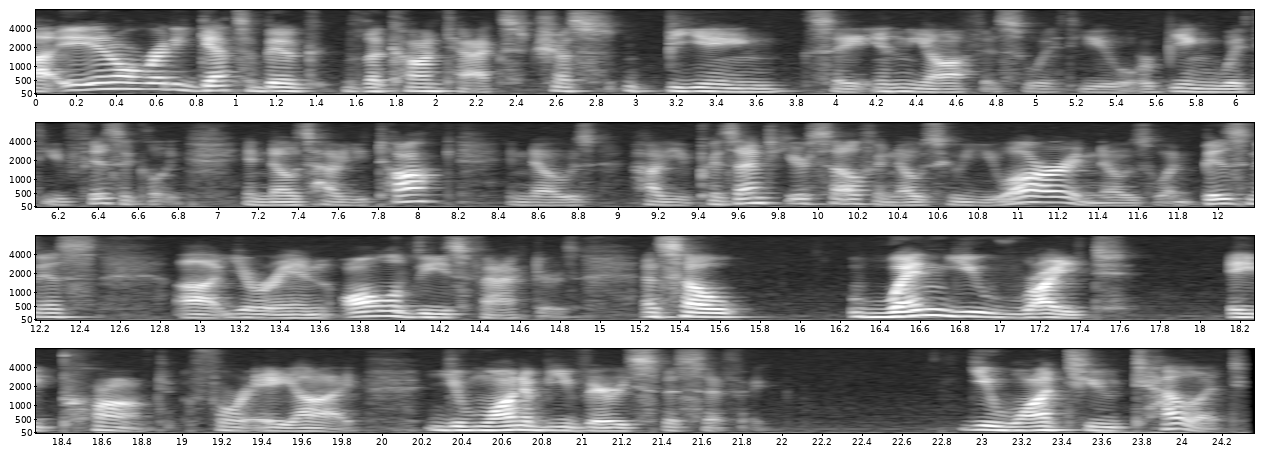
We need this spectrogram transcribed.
uh, it already gets a bit the context just being, say, in the office with you or being with you physically. It knows how you talk, it knows how you present yourself, it knows who you are, it knows what business uh, you're in, all of these factors. And so when you write a prompt for AI, you want to be very specific. You want to tell it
